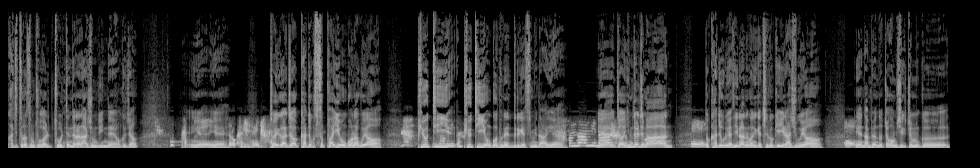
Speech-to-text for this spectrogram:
같이 들었으면 좋을, 좋을 텐데라는 아쉬움도 있네요. 그죠? 꼭 같이 예, 예. 듣도록 하겠습니다. 저희가 저 가족 스파 이용권 하고요. 뷰티 감사합니다. 뷰티 이용권 보내드리겠습니다. 예. 감사합니다. 예, 저 힘들지만 네. 또 가족을 위해서 일하는 거니까 즐겁게 일하시고요. 네. 예, 남편도 조금씩 좀 그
